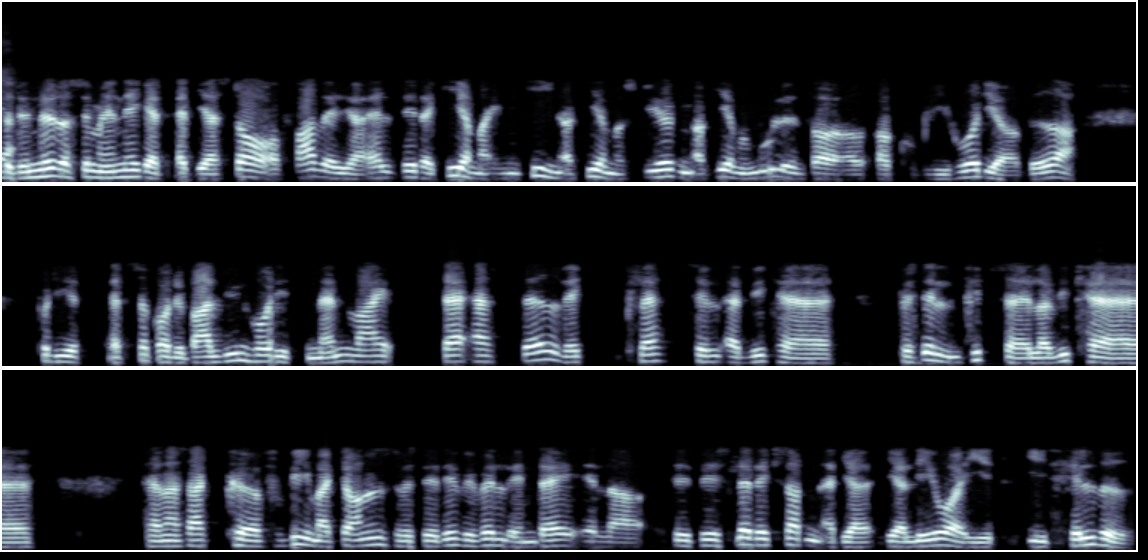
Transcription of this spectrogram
Ja. Så det nytter simpelthen ikke, at, at jeg står og fravælger alt det, der giver mig energien, og giver mig styrken, og giver mig muligheden for at, at kunne blive hurtigere og bedre fordi at, at så går det bare lynhurtigt den anden vej. Der er stadigvæk plads til, at vi kan bestille en pizza, eller vi kan, han har sagt, køre forbi McDonald's, hvis det er det, vi vil en dag, eller det, det er slet ikke sådan, at jeg, jeg lever i et, i et helvede.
